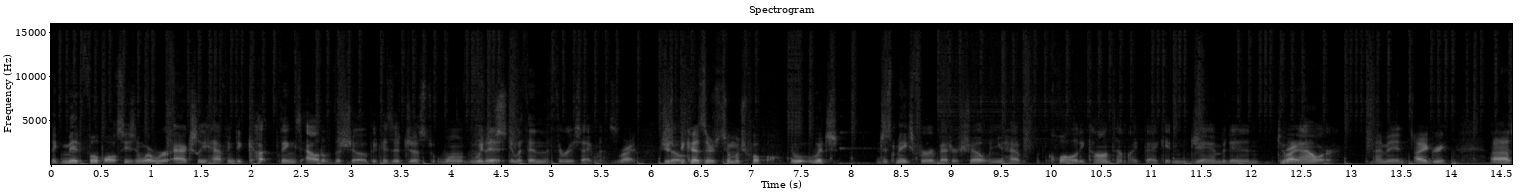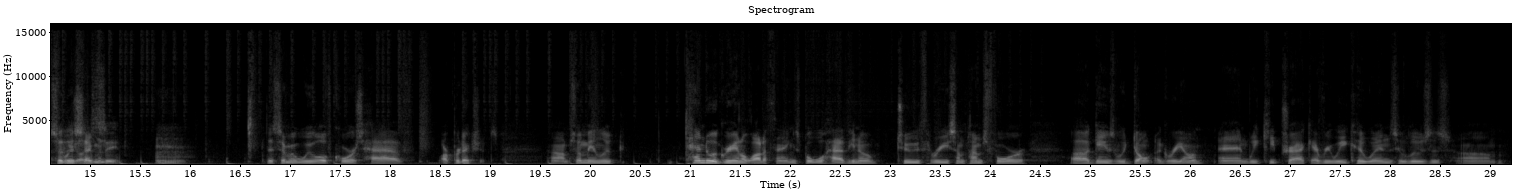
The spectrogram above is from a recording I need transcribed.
like mid football season where we're actually having to cut things out of the show because it just won't We fit just- within the three segments. Right, just So- because there's so much football. Which just makes for a better show when you have quality content like that getting jammed in to Right. an hour. I mean, I agree. Uh, so this you like segment, this segment, we will of course have our predictions. Um, so me and Luke tend to agree on a lot of things, but we'll have you know two, three, sometimes four uh, games we don't agree on, and we keep track every week who wins, who loses, um,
